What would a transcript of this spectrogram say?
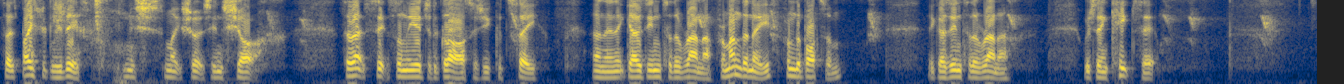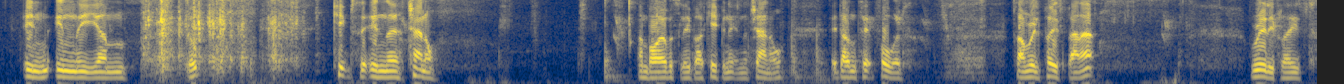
So it's basically this. Let me just make sure it's in shot. So that sits on the edge of the glass as you could see and then it goes into the runner from underneath, from the bottom, it goes into the runner which then keeps it in in the um, keeps it in the channel and by obviously by keeping it in the channel it doesn't tip forward so I'm really pleased about that Really pleased.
